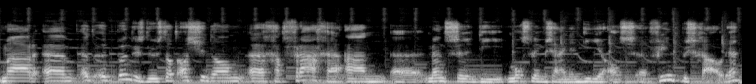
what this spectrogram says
Maar ehm, het, het punt is dus dat als je dan eh, gaat vragen aan eh, mensen die moslim zijn en die je als vriend beschouwen,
